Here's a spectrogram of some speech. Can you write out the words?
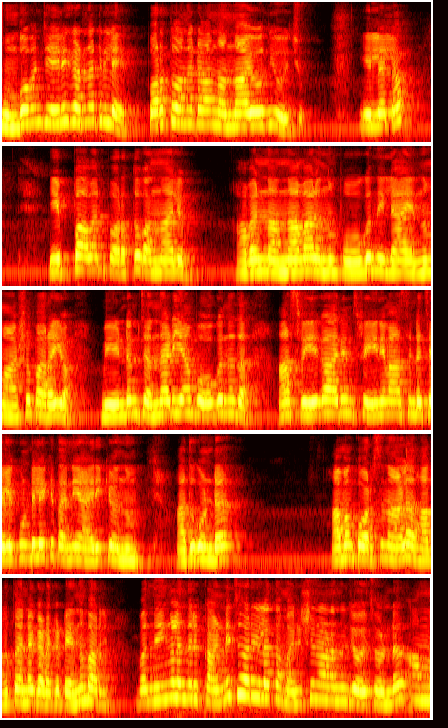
മുമ്പ് അവൻ ജയിലിൽ കിടന്നിട്ടില്ലേ. പുറത്ത് വന്നിട്ട് അവൻ നന്നായോ? എന്ന് ചോദിച്ചു. ഇല്ലല്ലോ. ഇപ്പം അവൻ പുറത്തു വന്നാലും അവൻ നന്നാവാനൊന്നും പോകുന്നില്ല എന്ന് മാഷു പറയുക വീണ്ടും ചെന്നടിയാൻ പോകുന്നത് ആ ശ്രീകാര്യം ശ്രീനിവാസിന്റെ ചെളിക്കുണ്ടിലേക്ക് തന്നെ ആയിരിക്കുമെന്നും അതുകൊണ്ട് അവൻ കുറച്ച് നാൾ അകത്ത് തന്നെ കിടക്കട്ടെ എന്നും പറഞ്ഞു. അപ്പം നിങ്ങൾ എന്തൊരു കണ്ണിച്ചോറിയില്ലാത്ത മനുഷ്യനാണെന്ന് ചോദിച്ചുകൊണ്ട് അമ്മ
